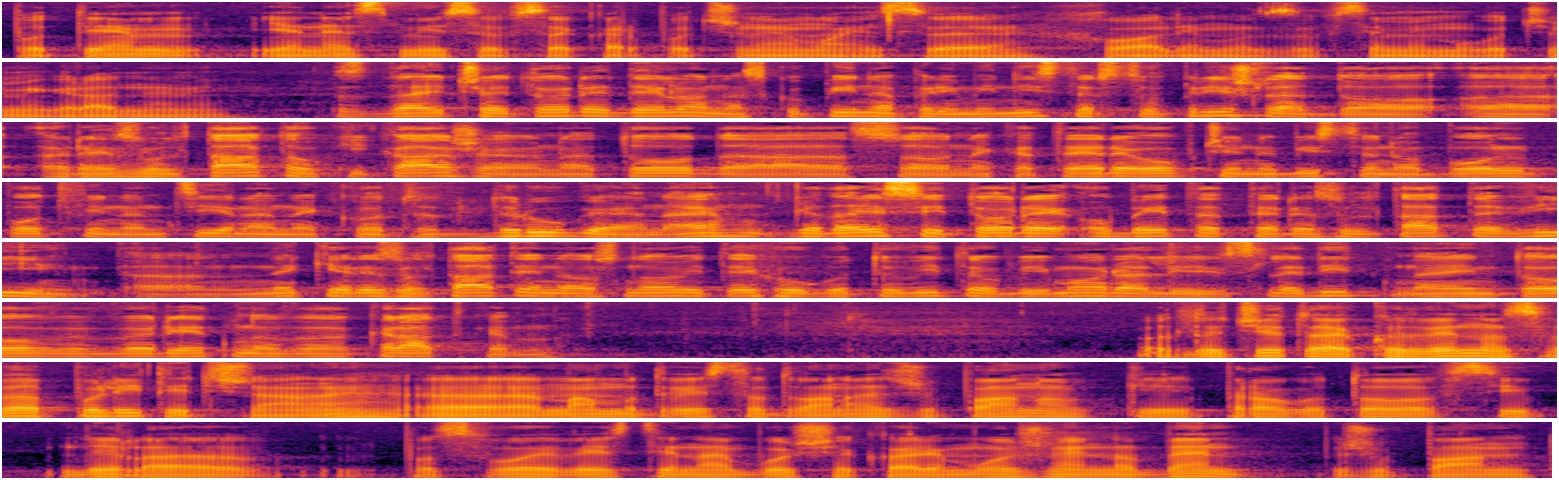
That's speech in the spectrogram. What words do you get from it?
potem je nesmisel vse, kar počnemo in se hvalimo z vsemi mogočimi gradnjami. Zdaj, če je torej delovna skupina pri ministrstvu prišla do uh, rezultatov, ki kažejo na to, da so nekatere občine bistveno bolj podfinancirane kot druge, ne? kdaj si torej obetate rezultate vi? Uh, neki rezultati na osnovi teh ugotovitev bi morali slediti ne? in to verjetno v kratkem. Odločitev je kot vedno seveda politična. Ne? E, imamo 212 županov, ki prav gotovo vsi delajo po svoji vesti najboljše, kar je možno in noben župan,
